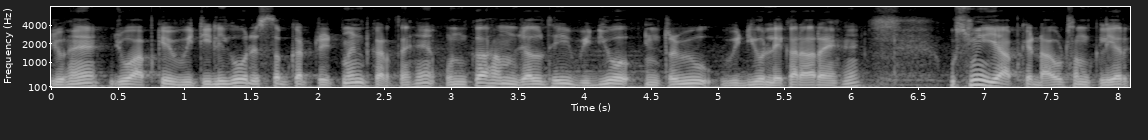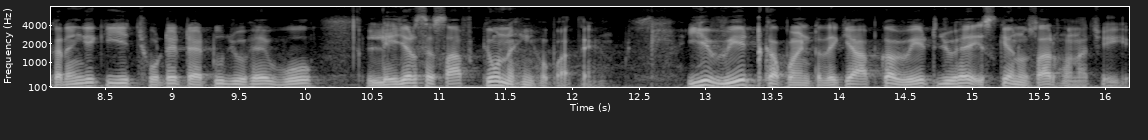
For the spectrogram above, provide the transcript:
जो हैं, जो आपके विटिलिगो और इस सब का ट्रीटमेंट करते हैं, उनका हम जल्द ही वीडियो इंटरव्यू वीडियो लेकर आ रहे हैं। उसमें ये आपके डाउट्स हम क्लियर करेंगे कि ये छोटे टैटू जो है, वो लेजर से साफ़ क्यों नहीं हो पाते हैं? ये वेट का पॉइंट है। देखिए, आपका वेट जो है, इसके अनुसार होना चाहिए।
